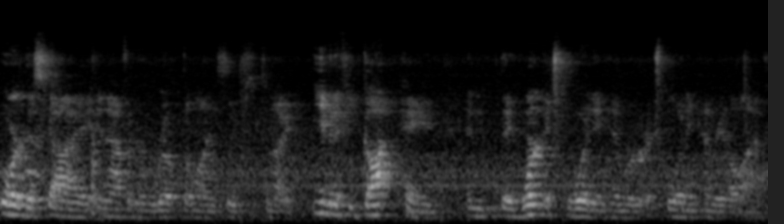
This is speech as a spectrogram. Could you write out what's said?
Or this guy in Africa who wrote The Lion Sleeps Tonight. Even if he got paid and they weren't exploiting him or exploiting Henrietta Lacks.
